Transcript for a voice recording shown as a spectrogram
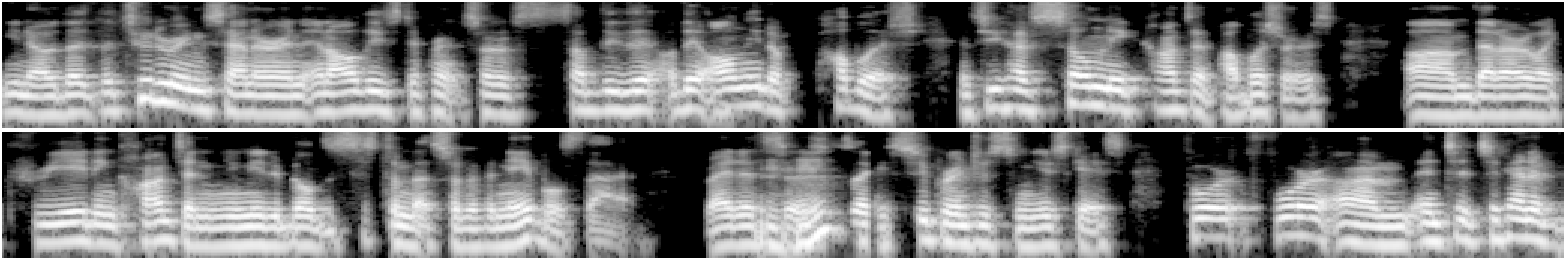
you know the the tutoring center and, and all these different sort of something that they all need to publish, and so you have so many content publishers um, that are like creating content, and you need to build a system that sort of enables that. Right, it's, Mhm. it's like a super interesting use case for for um and to, to kind of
